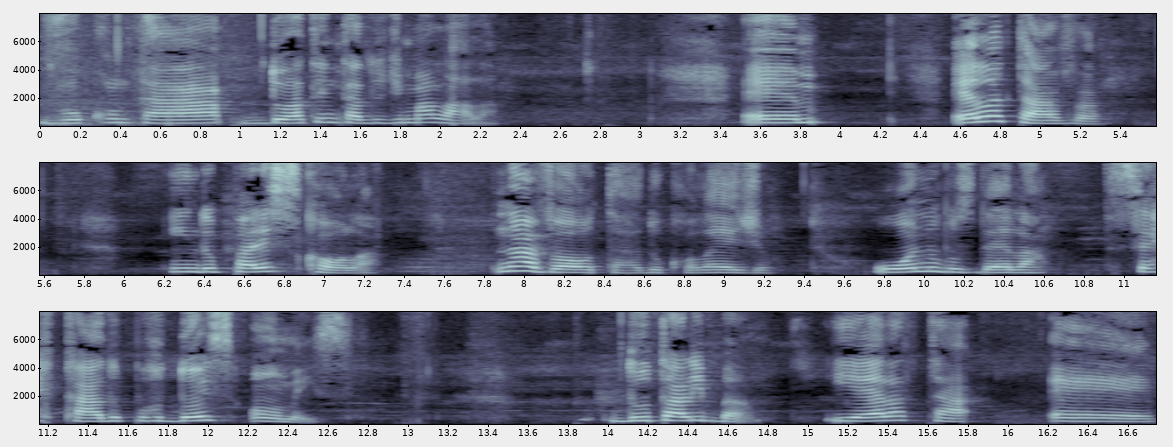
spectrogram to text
Vou contar do atentado de Malala. É, ela estava indo para a escola. Na volta do colégio, o ônibus dela cercado por dois homens do Talibã. E ela tá é,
